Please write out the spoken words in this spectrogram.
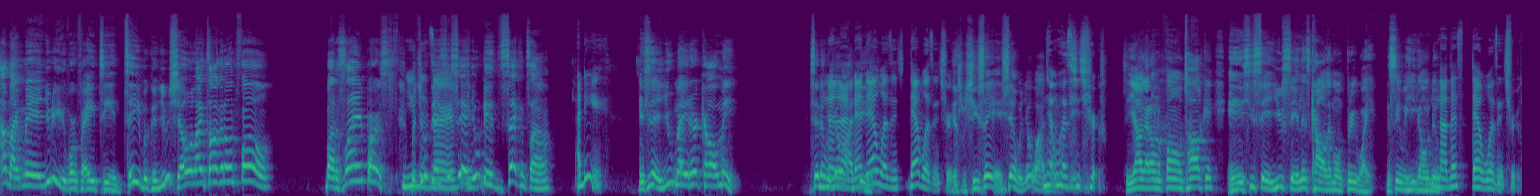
I'm like, man, you need to work for AT and T because you sure like talking on the phone by the same person. You but you did. She said it. you did the second time, I did. and she said you made her call me. Said that No, was your that, idea. that wasn't that wasn't true. That's what she said. She said was your idea. That wasn't true. So y'all got on the phone talking, and she said you said let's call him on three way and see what he gonna do. No, that's that wasn't true.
